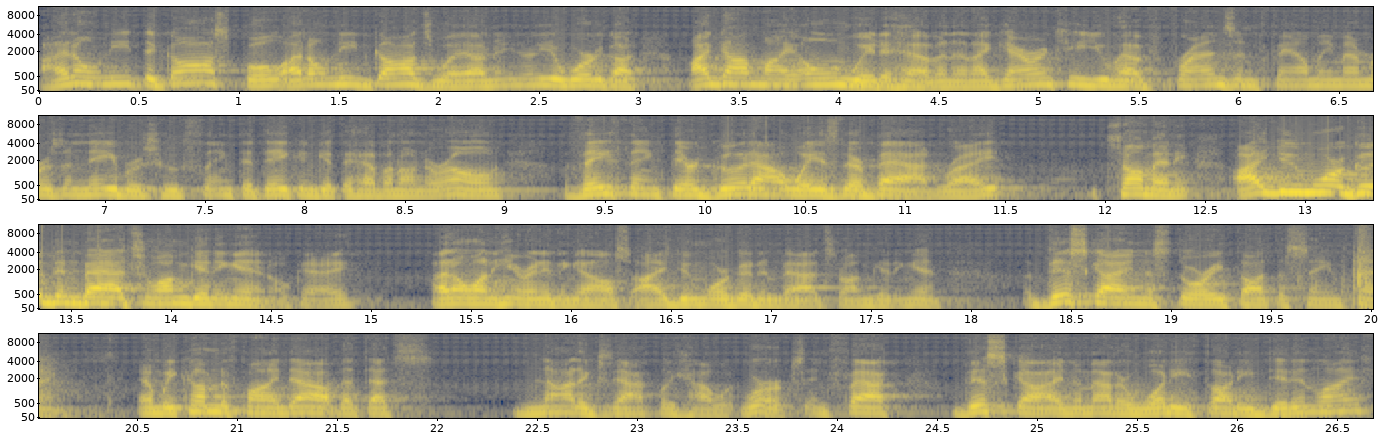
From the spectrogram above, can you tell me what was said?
I don't need the gospel. I don't need God's way. I don't need a word of God. I got my own way to heaven, and I guarantee you have friends and family members and neighbors who think that they can get to heaven on their own. They think their good outweighs their bad, right? So many. I do more good than bad, so I'm getting in, okay? I don't want to hear anything else. I do more good than bad, so I'm getting in. This guy in the story thought the same thing. And we come to find out that that's not exactly how it works. In fact, this guy, no matter what he thought he did in life,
